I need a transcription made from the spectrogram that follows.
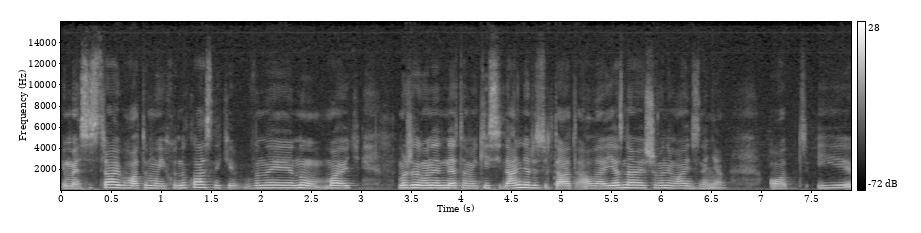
і моя сестра, і багато моїх однокласників. Вони ну мають, можливо, вони не там якийсь ідеальний результат, але я знаю, що вони мають знання. От і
